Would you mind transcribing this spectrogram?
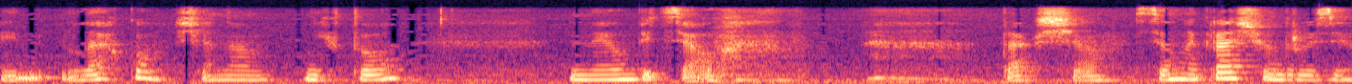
І легко ще нам ніхто не обіцяв. Так що всього найкращого, друзі.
